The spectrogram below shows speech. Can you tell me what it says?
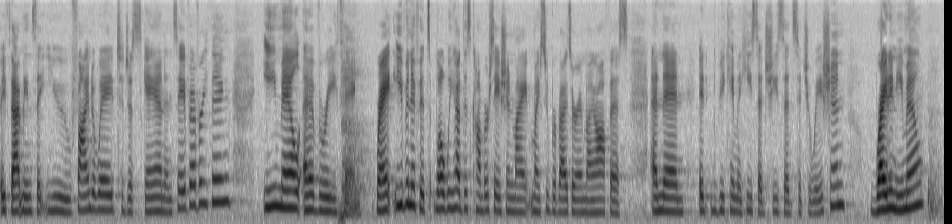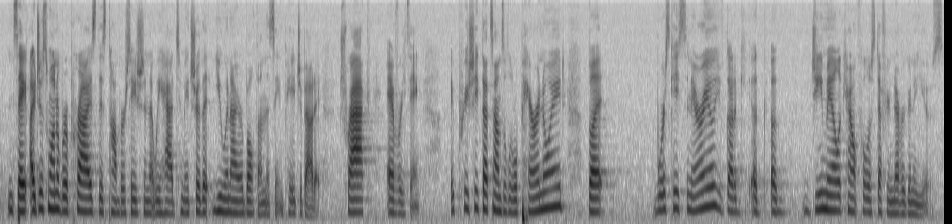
if that means that you find a way to just scan and save everything, email everything, right? Even if it's, well, we had this conversation, my, my supervisor in my office, and then it became a he said, she said situation. Write an email and say, I just want to reprise this conversation that we had to make sure that you and I are both on the same page about it. Track everything. I appreciate that sounds a little paranoid, but worst case scenario, you've got a, a, a Gmail account full of stuff you're never going to use.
